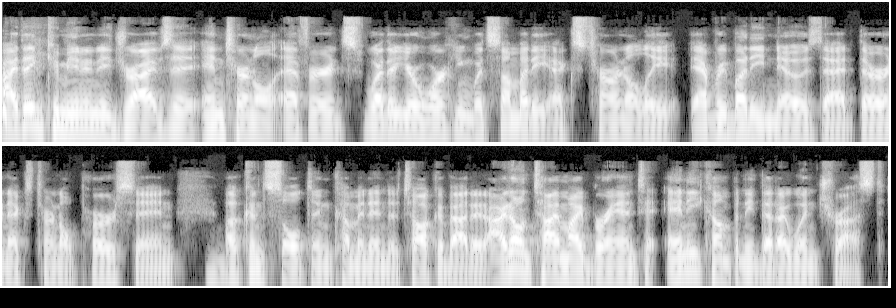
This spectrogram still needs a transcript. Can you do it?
I think community drives it, internal efforts, whether you're working with somebody externally, everybody knows that they're an external person, mm-hmm. a consultant coming in to talk about it. I don't tie my brand to any company that I wouldn't trust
